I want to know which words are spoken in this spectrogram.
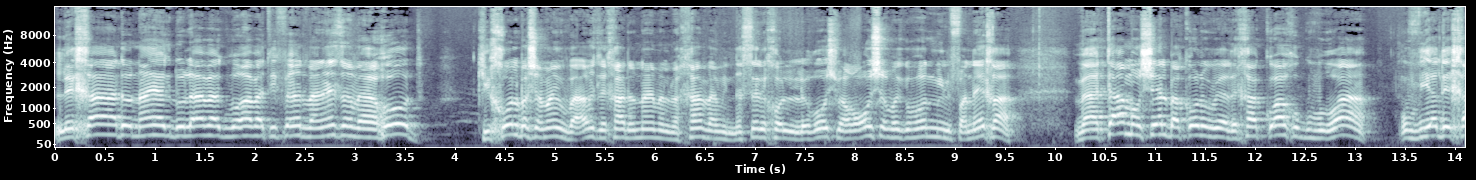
לך אדוני הגדולה והגבוהה והתפארת והנצר וההוד. כי כל בשמיים ובארץ לך אדוני מלמך והמתנשא לכל לראש והעושר והכבוד מלפניך ואתה מושל בכל ובידך כוח וגבורה ובידך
